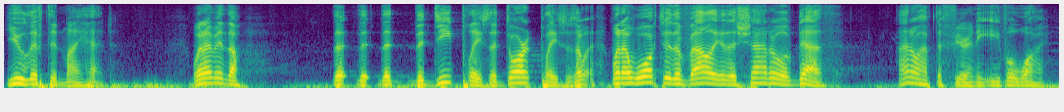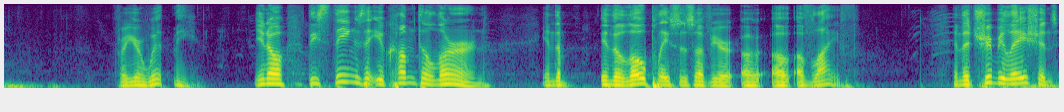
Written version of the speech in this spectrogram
you lifted my head. When I'm in the the, the, the, the deep place, the dark places, when I walk through the valley of the shadow of death, I don't have to fear any evil. Why? For you're with me. You know, these things that you come to learn in the in the low places of your uh, of, of life. In the tribulations,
